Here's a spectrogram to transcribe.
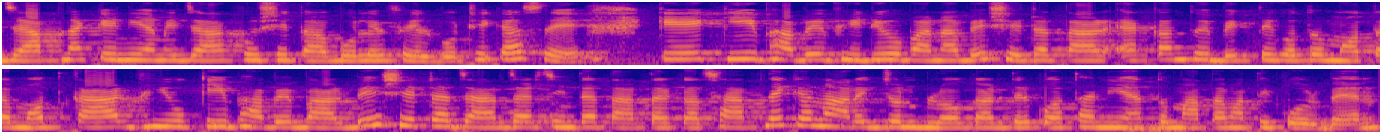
যে আপনাকে নিয়ে আমি যা খুশি তা বলে ফেলব। ঠিক আছে? কে কীভাবে ভিডিও বানাবে সেটা তার একান্তই ব্যক্তিগত মতামত। কার ভিউ কীভাবে বাড়বে সেটা যার যার চিন্তা তার তার কাছে। আপনি কেন আরেকজন ব্লগারদের কথা নিয়ে এত মাতামাতি করবেন?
